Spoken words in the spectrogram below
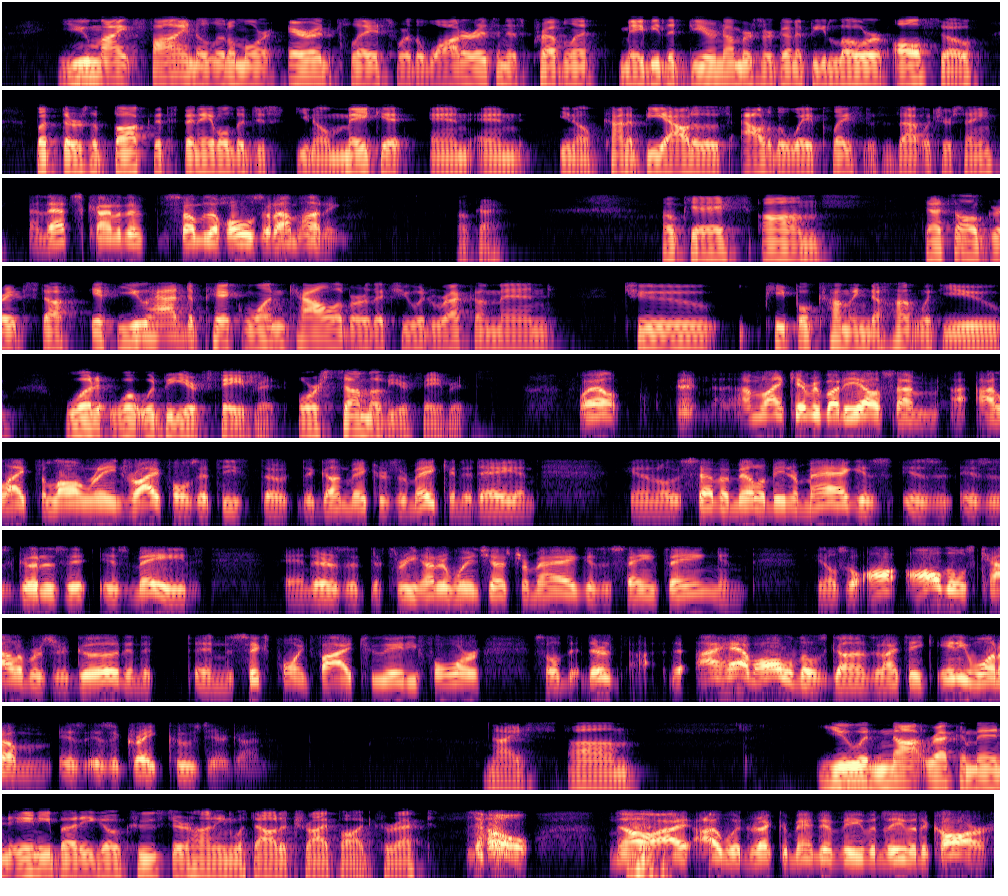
you might find a little more arid place where the water isn't as prevalent. Maybe the deer numbers are going to be lower also, but there's a buck that's been able to just you know make it and and you know kind of be out of those out of the way places. Is that what you're saying? And that's kind of the some of the holes that I'm hunting. Okay. Okay. Um that's all great stuff. If you had to pick one caliber that you would recommend to people coming to hunt with you, what what would be your favorite or some of your favorites? Well, I'm like everybody else. I'm I, like the long range rifles that these the the gun makers are making today, and you know the seven millimeter mag is is is as good as it is made, and there's a the 300 Winchester mag is the same thing, and you know so all all those calibers are good, and the and the 6.5 284. So there's I have all of those guns, and I think any one of them is is a great Coues deer gun. Nice. Um, you would not recommend anybody go Coues deer hunting without a tripod, correct? No, no, I I would recommend him even leaving the car.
